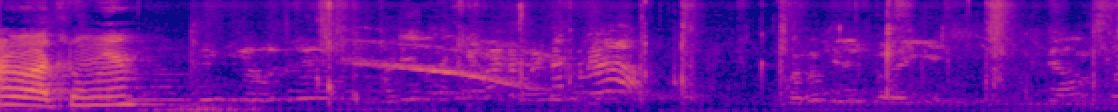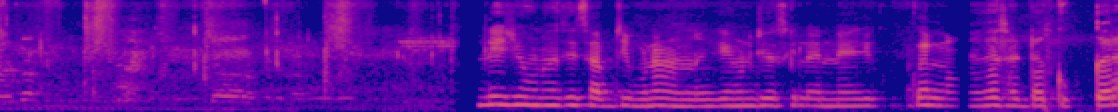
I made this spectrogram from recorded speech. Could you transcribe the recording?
ਆ ਬਾਥਰੂਮ ਆ। ਲਈ ਹੁਣ ਅਸੀਂ ਸਬਜ਼ੀ ਬਣਾਉਣ ਲੱਗੇ ਹੁਣ ਜੀ ਅਸੀਂ ਲੈਣੇ ਜੀ ਕੁੱਕਰ, ਲਾਉਣਾ ਸਾਡਾ ਕੁੱਕਰ।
